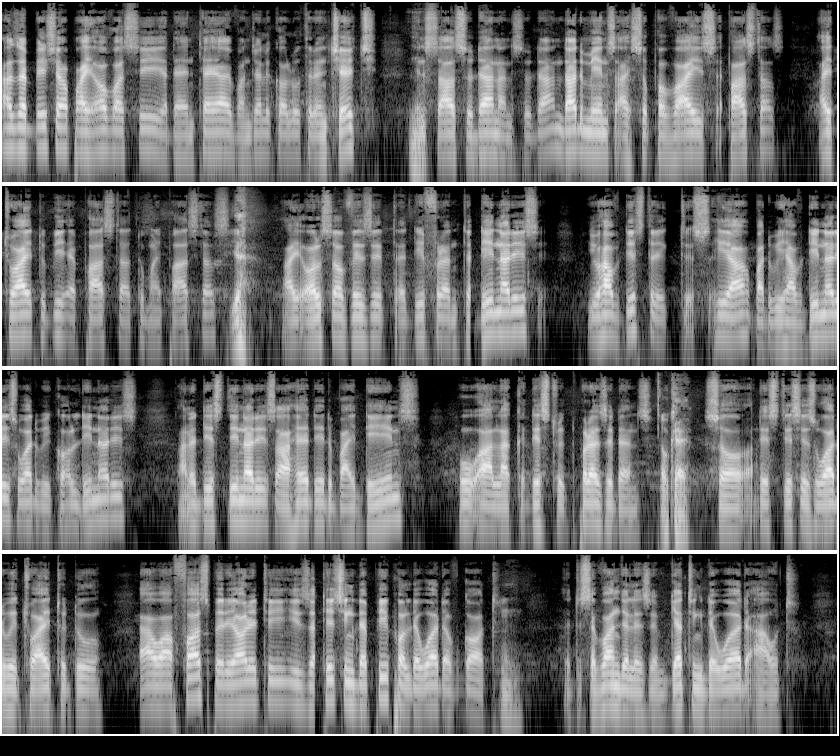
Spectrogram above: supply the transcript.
As a bishop, I oversee the entire Evangelical Lutheran Church in mm. South Sudan and Sudan. That means I supervise pastors. I try to be a pastor to my pastors. Yeah. I also visit uh, different deaneries. You have districts here, but we have deaneries, what we call deaneries. And these deaneries are headed by deans who are like district presidents. Okay. So this, this is what we try to do. Our first priority is teaching the people the word of God. Mm. It is evangelism, getting the word out.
